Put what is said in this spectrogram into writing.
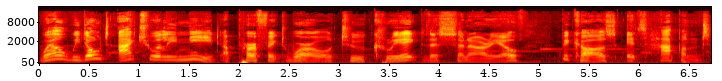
Well, we don't actually need a perfect world to create this scenario because it's happened.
